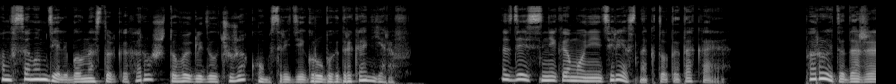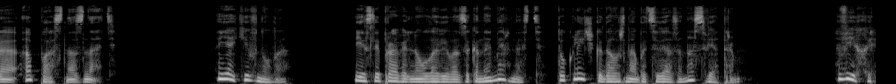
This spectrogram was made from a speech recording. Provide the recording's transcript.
Он в самом деле был настолько хорош, что выглядел чужаком среди грубых драконьеров. Здесь никому не интересно, кто ты такая. Порой это даже опасно знать. Я кивнула. Если правильно уловила закономерность, то кличка должна быть связана с ветром. Вихрь.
